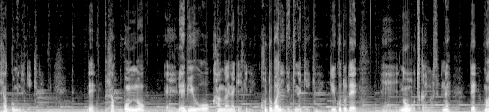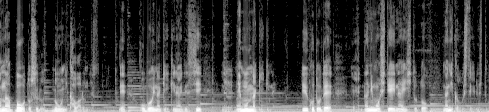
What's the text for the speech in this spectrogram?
100個見なきゃいけない。で100本の、えー、レビューを考えなきゃいけない言葉にできなきゃいけないということで、えー、脳を使いますよね。で学ぼうとする脳に変わるんです。で覚えなきゃいけないですし、えー、メモんなきゃいけない。ということで、えー、何もしていない人と何かをしている人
